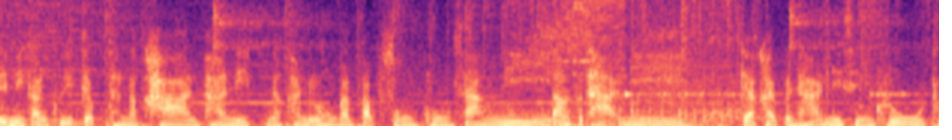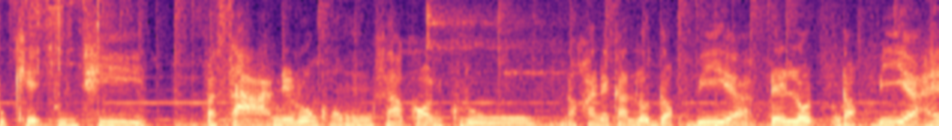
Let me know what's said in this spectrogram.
ได้มีการคุยกับธนาคารพาณิชย์นะคะในเรื่องของการปรับทรงโครงสร้างหนี้ตั้งสถานี แก้ไขปัญหาหนี้สินครู ทุกเขตพื้นที่ประสานในเรื่องของสากลครูนะคะในการลดดอกเบี้ย ได้ลดดอกเบี้ยให้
